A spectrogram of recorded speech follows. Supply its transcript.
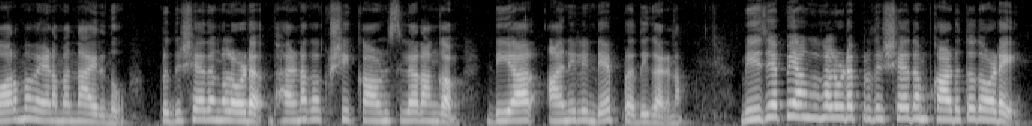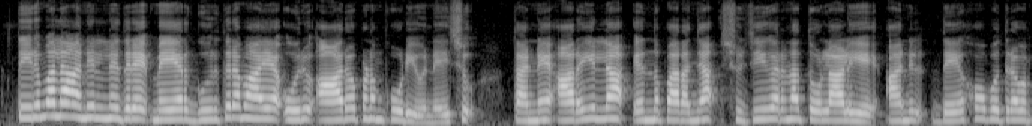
ഓർമ്മ വേണമെന്നായിരുന്നു പ്രതിഷേധങ്ങളോട് ഭരണകക്ഷി കൗൺസിലർ അംഗം ഡി ആർ അനിലിന്റെ പ്രതികരണം. ബി ജെ പി അംഗങ്ങളുടെ പ്രതിഷേധം കടുത്തതോടെ തിരുമല അനിലിനെതിരെ മേയർ ഗുരുതരമായ ഒരു ആരോപണം കൂടി ഉന്നയിച്ചു. തന്നെ അറിയില്ല എന്ന് പറഞ്ഞ ശുചീകരണ തൊഴിലാളിയെ അനിൽ ദേഹോപദ്രവം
